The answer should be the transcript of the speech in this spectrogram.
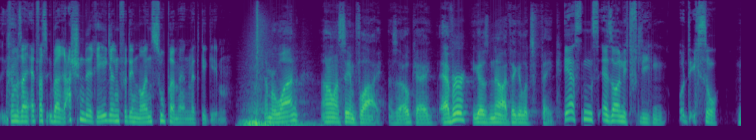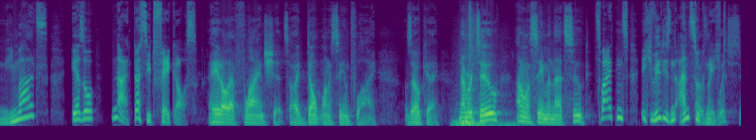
ich würde mal sagen, etwas überraschende Regeln für den neuen Superman mitgegeben. Number one, I don't want to see him fly. I said, okay. Ever? He goes, no, I think it looks fake. Erstens, er soll nicht fliegen. Und ich so, niemals? Er so, nein, das sieht fake aus. I hate all that flying shit, so I don't want to see him fly. I said, okay. Number two, I don't want to see him in that suit. Zweitens, ich will diesen Anzug nicht.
